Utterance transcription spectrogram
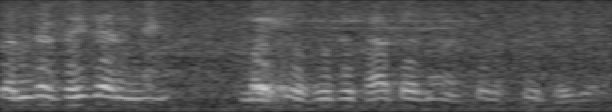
બંધ થઈ જાય ને મરચું સૂદ થતો ના શું થઈ જાય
